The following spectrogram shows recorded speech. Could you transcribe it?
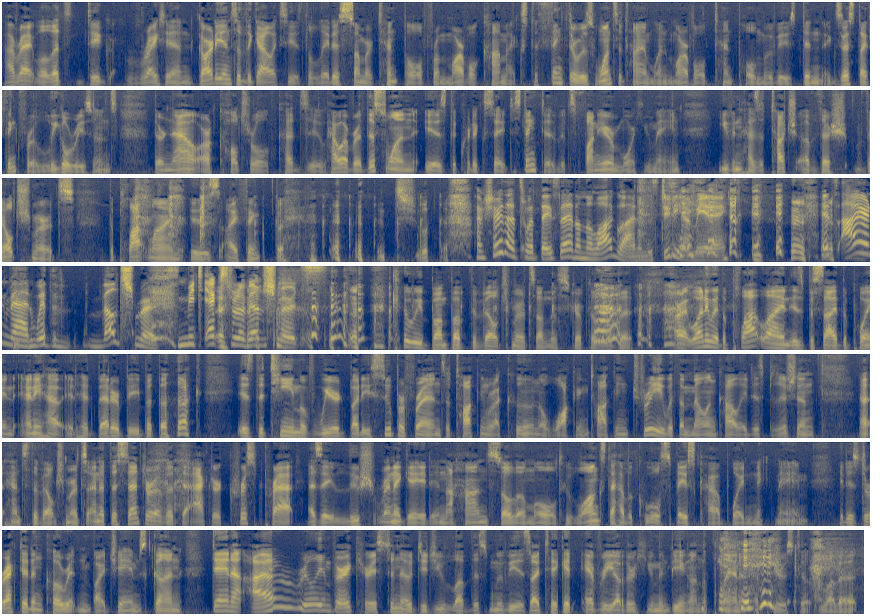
All right, well, let's dig right in. Guardians of the Galaxy is the latest summer tentpole from Marvel Comics. To think there was once a time when Marvel tentpole movies didn't exist, I think for legal reasons. They're now our cultural kudzu. However, this one is, the critics say, distinctive. It's funnier, more humane, even has a touch of the sh- Weltschmerz. The plot line is, I think, I'm sure that's what they said on the log line in the studio meeting. it's Iron Man with Weltschmerz. Mit extra Weltschmerz. Can we bump up the Weltschmerz on the script a little bit? All right. Well, anyway, the plot line is beside the point. Anyhow, it had better be. But the hook is the team of weird buddy super friends, a talking raccoon, a walking, talking tree with a melancholy disposition, uh, hence the Weltschmerz. And at the center of it, the actor Chris Pratt as a louche renegade in the Han Solo mold who longs to have a cool space cowboy nickname. It is directed and co-written by James Gunn. Dana, I really am very curious to know, did you love this movie as I take it every other human being on the planet appears to love it?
